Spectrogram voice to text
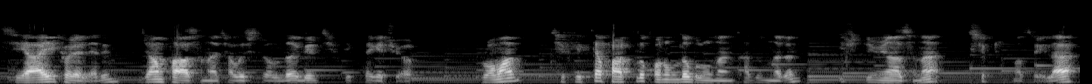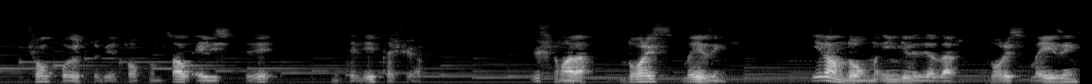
siyahi kölelerin can pahasına çalıştırıldığı bir çiftlikte geçiyor. Roman, çiftlikte farklı konumda bulunan kadınların iç dünyasına ışık tutmasıyla çok boyutlu bir toplumsal eleştiri niteliği taşıyor. 3 numara Doris Lessing İran doğumlu İngiliz yazar Doris Lessing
